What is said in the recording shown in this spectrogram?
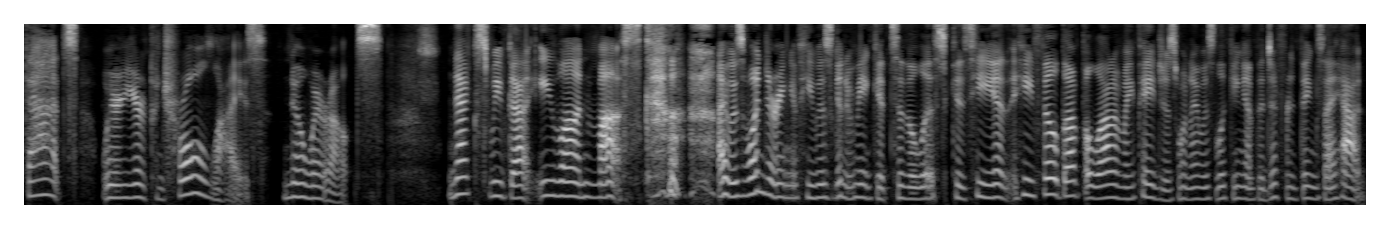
That's where your control lies, nowhere else. Next, we've got Elon Musk. I was wondering if he was going to make it to the list because he he filled up a lot of my pages when I was looking at the different things I had.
